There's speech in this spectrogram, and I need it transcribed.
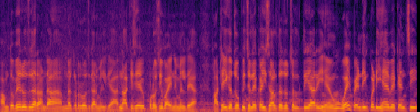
हम तो बेरोजगार अंडा हम नकद रोज़गार मिल गया ना किसी पड़ोसी भाई ने मिल रहा। हाँ ठीक है जो पिछले कई साल तक जो चलती आ रही है वही पेंडिंग पड़ी है वैकेंसी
